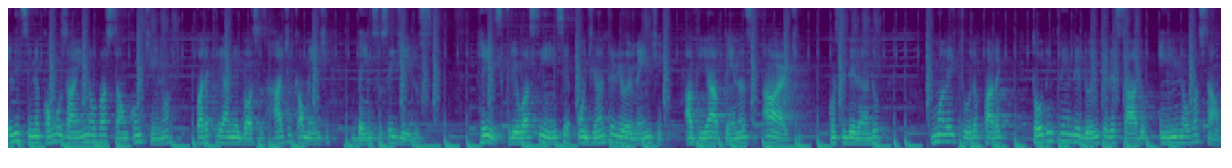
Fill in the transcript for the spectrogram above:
Ele ensina como usar a inovação contínua para criar negócios radicalmente bem-sucedidos. Reis criou a ciência onde anteriormente havia apenas a arte, considerando uma leitura para todo empreendedor interessado em inovação.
